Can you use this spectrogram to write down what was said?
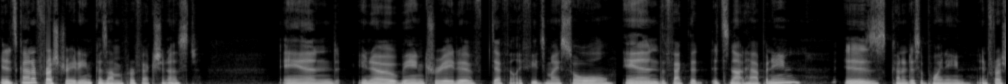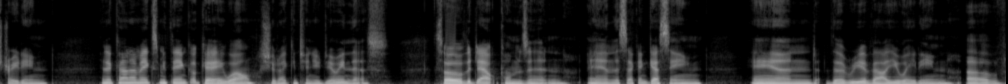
And it's kind of frustrating because I'm a perfectionist. And you know, being creative definitely feeds my soul. And the fact that it's not happening is kind of disappointing and frustrating. And it kind of makes me think, okay, well, should I continue doing this? So the doubt comes in, and the second guessing, and the reevaluating of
